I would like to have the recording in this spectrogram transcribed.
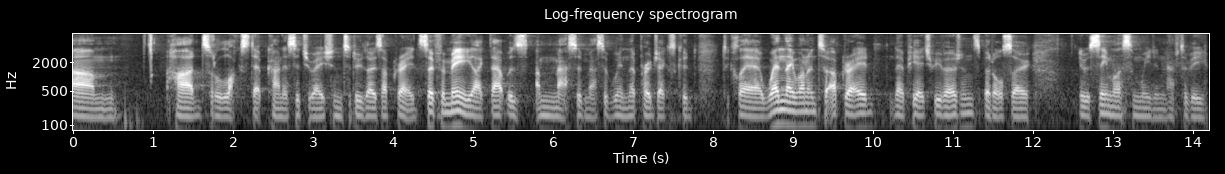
um, hard sort of lockstep kind of situation to do those upgrades. So for me, like that was a massive, massive win that projects could declare when they wanted to upgrade their PHP versions, but also it was seamless and we didn't have to be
